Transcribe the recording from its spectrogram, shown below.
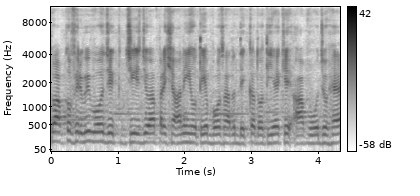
तो आपको फिर भी वो चीज़ जो है परेशानी होती है, बहुत सारा दिक्कत होती है कि आप वो जो है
